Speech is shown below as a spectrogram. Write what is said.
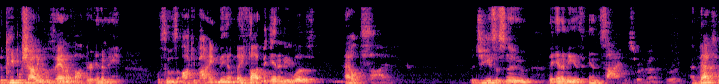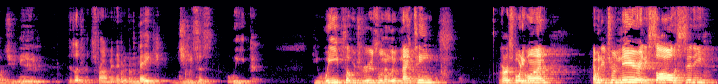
The people shouting Hosanna thought their enemy was who was occupying them. They thought the enemy was outside. But Jesus knew the enemy is inside. And that's what you need deliverance from. And it would make Jesus weep. He weeps over Jerusalem in Luke 19, verse 41. And when he drew near and he saw the city,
